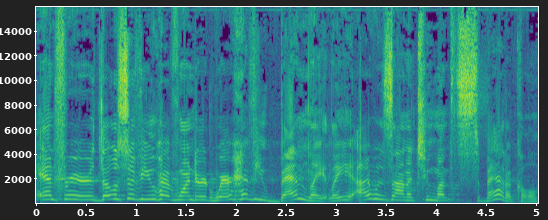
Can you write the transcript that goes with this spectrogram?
and for those of you who have wondered, where have you been lately? I was on a two month sabbatical.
